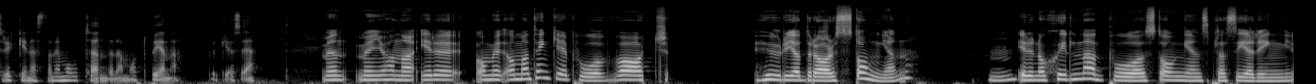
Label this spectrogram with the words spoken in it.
trycker nästan emot händerna mot benen, brukar jag säga. Men, men Johanna, är det, om, jag, om man tänker på vart, hur jag drar stången, Mm. är det någon skillnad på stångens placering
